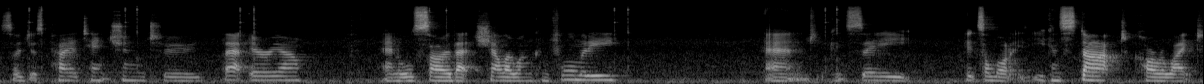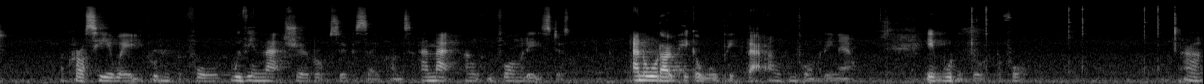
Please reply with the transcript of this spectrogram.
so just pay attention to that area and also that shallow unconformity. And you can see it's a lot, you can start to correlate across here where you couldn't before within that Sherbrooke supersequence. And that unconformity is just, an auto picker will pick that unconformity now. It wouldn't do it before. Right.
